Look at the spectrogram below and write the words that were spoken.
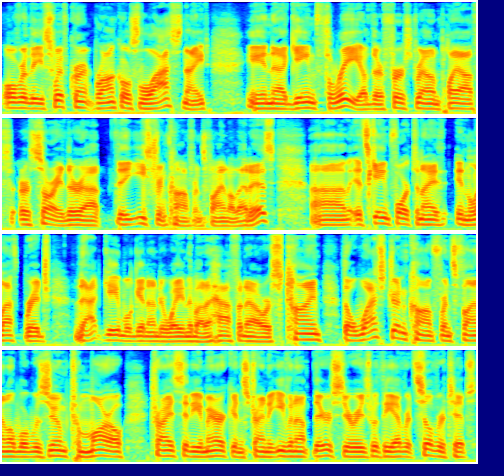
over the Swift Current Broncos last night in uh, game three of their first round playoffs, or sorry, their, uh, the Eastern Conference final, that is. Um, it's game four tonight in Lethbridge. That game will get underway in about a half an hour's time. The Western Conference final will resume tomorrow. Tri City Americans trying to even up their series with the Everett Silvertips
